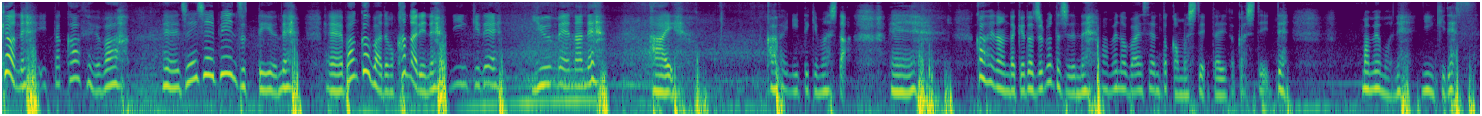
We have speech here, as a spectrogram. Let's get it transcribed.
今日ね行ったカフェは、えー、JJ ビーンズっていうね、えー、バンクーバーでもかなりね人気で有名なねはいカフェに行ってきました、えー、カフェなんだけど自分たちでね豆の焙煎とかもしていたりとかしていて豆もね人気です。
